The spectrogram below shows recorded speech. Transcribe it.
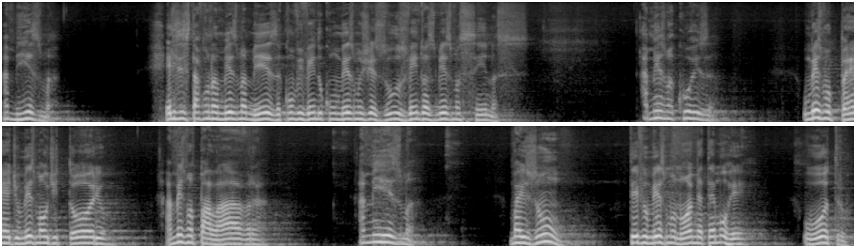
A mesma. Eles estavam na mesma mesa, convivendo com o mesmo Jesus, vendo as mesmas cenas. A mesma coisa. O mesmo prédio, o mesmo auditório, a mesma palavra. A mesma. Mas um teve o mesmo nome até morrer. O outro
